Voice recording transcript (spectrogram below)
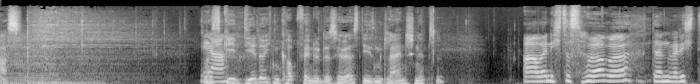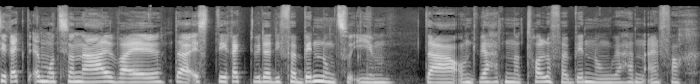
Krass. Was Ja. geht dir durch den Kopf, wenn du das hörst, diesen kleinen Schnipsel? Aber wenn ich das höre, dann werde ich direkt emotional, weil da ist direkt wieder die Verbindung zu ihm da. Und wir hatten eine tolle Verbindung. Wir hatten einfach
